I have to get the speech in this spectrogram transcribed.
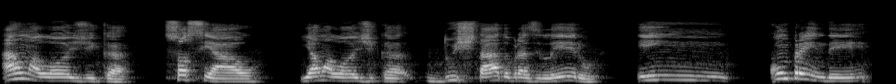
há uma lógica social e há uma lógica do Estado brasileiro em compreender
